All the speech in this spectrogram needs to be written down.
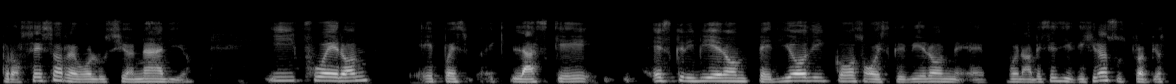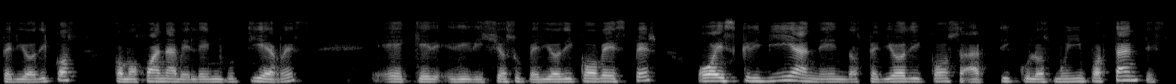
proceso revolucionario y fueron eh, pues las que escribieron periódicos o escribieron, eh, bueno, a veces dirigieron sus propios periódicos, como Juana Belén Gutiérrez, eh, que dirigió su periódico Vesper, o escribían en los periódicos artículos muy importantes.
